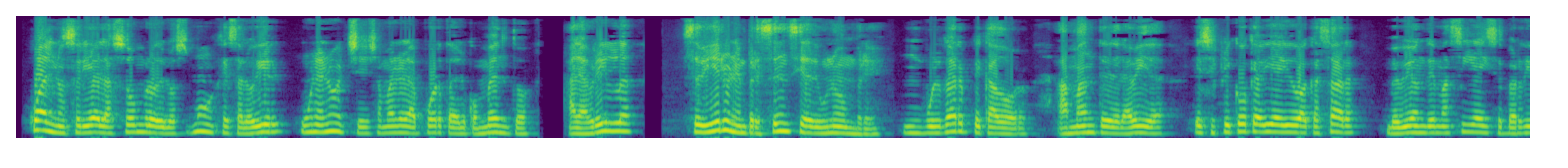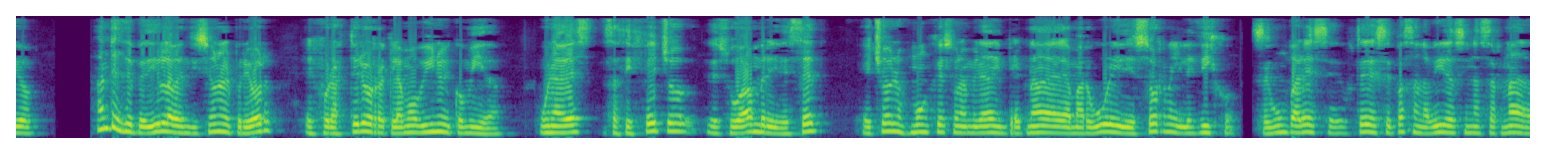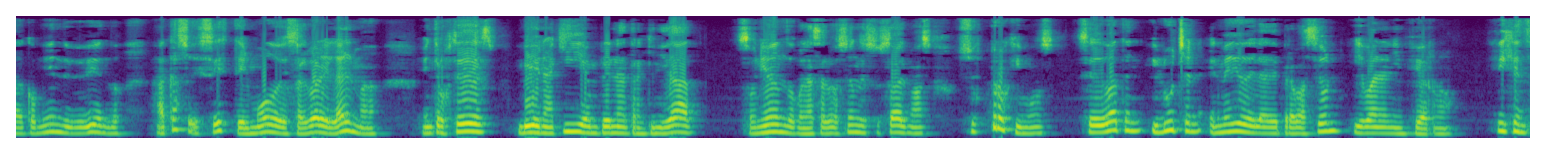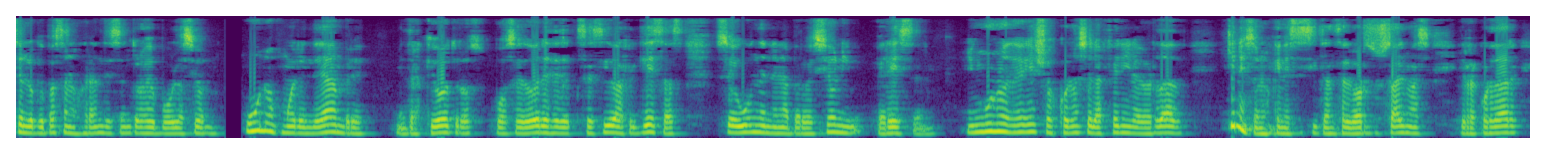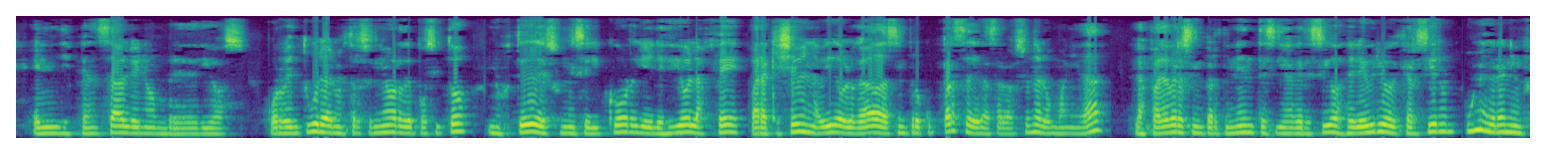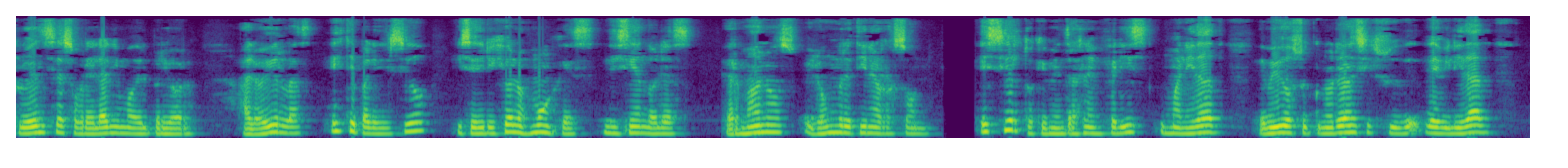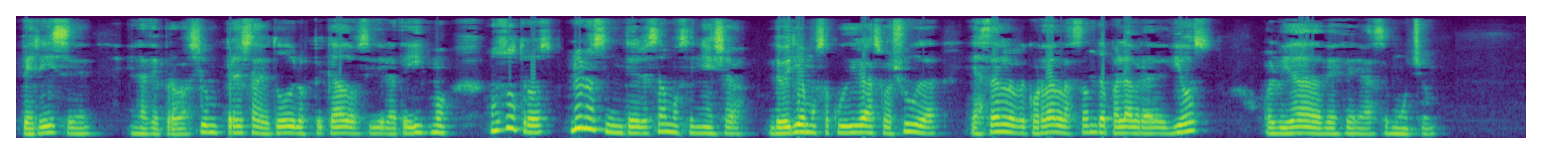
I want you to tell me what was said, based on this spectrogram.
¿Cuál no sería el asombro de los monjes al oír una noche llamar a la puerta del convento? Al abrirla, se vieron en presencia de un hombre, un vulgar pecador, amante de la vida, les explicó que había ido a cazar, bebió en demasía y se perdió. Antes de pedir la bendición al prior, el forastero reclamó vino y comida. Una vez satisfecho de su hambre y de sed, echó a los monjes una mirada impregnada de amargura y de sorna y les dijo Según parece, ustedes se pasan la vida sin hacer nada, comiendo y bebiendo. ¿Acaso es este el modo de salvar el alma? Mientras ustedes viven aquí en plena tranquilidad, soñando con la salvación de sus almas, sus prójimos se debaten y luchan en medio de la depravación y van al infierno. Fíjense en lo que pasa en los grandes centros de población. Unos mueren de hambre, mientras que otros, poseedores de excesivas riquezas, se hunden en la perversión y perecen. Ninguno de ellos conoce la fe ni la verdad. ¿Quiénes son los que necesitan salvar sus almas y recordar el indispensable nombre de Dios? Por ventura nuestro Señor depositó en ustedes su misericordia y les dio la fe para que lleven la vida holgada sin preocuparse de la salvación de la humanidad. Las palabras impertinentes y agresivas del ebrio ejercieron una gran influencia sobre el ánimo del prior. Al oírlas, éste palideció y se dirigió a los monjes, diciéndoles Hermanos, el hombre tiene razón. Es cierto que mientras la infeliz humanidad, debido a su ignorancia y su debilidad, perece en la depravación presa de todos los pecados y del ateísmo, nosotros no nos interesamos en ella. Deberíamos acudir a su ayuda y hacerle recordar la santa palabra de Dios olvidada desde hace mucho.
